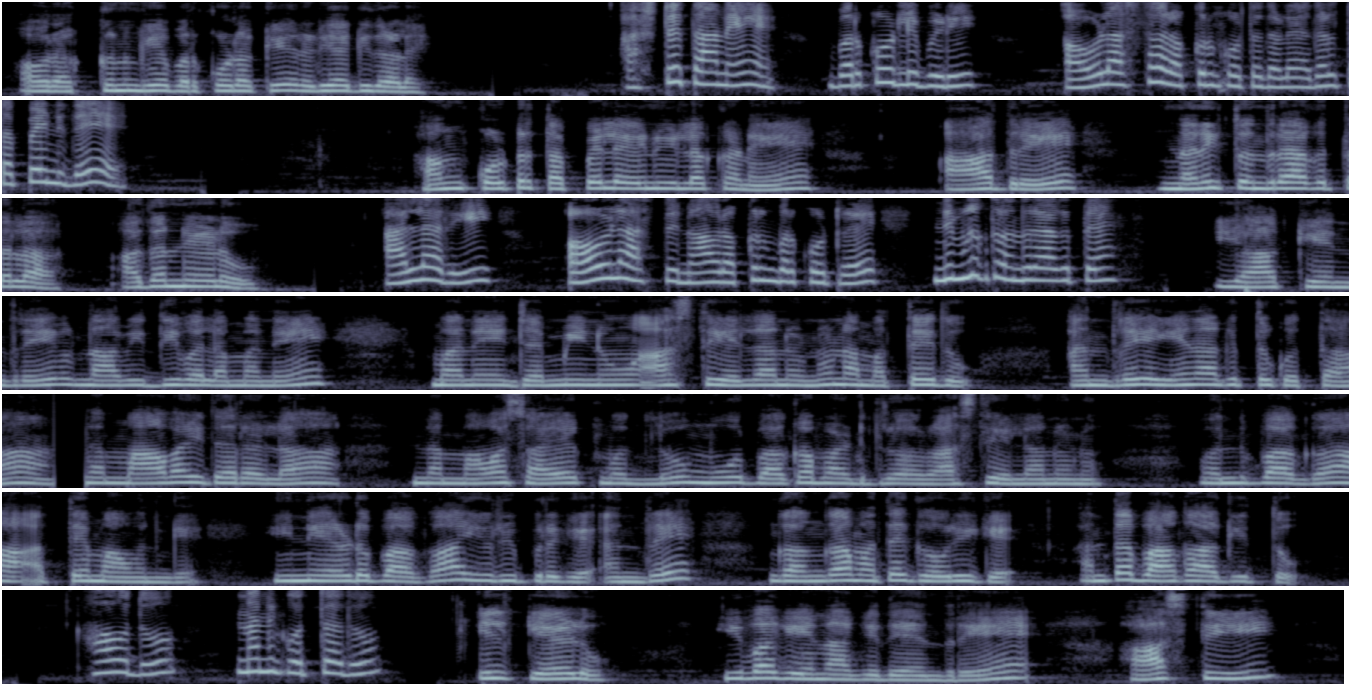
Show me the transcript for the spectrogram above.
ಅವ್ರ ಅಕ್ಕನಿಗೆ ಬರ್ಕೊಡೋಕ್ಕೆ ರೆಡಿಯಾಗಿದ್ದಾಳೆ ಅಷ್ಟೇ ತಾನೇ ಬರ್ಕೊಡ್ಲಿ ಬಿಡಿ. ಅವಳ ಅಸ್ತ ಅಕ್ಕನ ಕೊಡ್ತಿದ್ದಾಳೆ ಅದ್ರಲ್ಲಿ ತಪ್ಪೇನಿದೆ? ಹಂಗೆ ಕೊಟ್ರೆ ತಪ್ಪೆಲ್ಲ ಏನೂ ಇಲ್ಲ ಕಣೆ. ಆದರೆ ನನಗೆ ತೊಂದರೆ ಆಗುತ್ತಲ್ಲ ಅದನ್ನ ಹೇಳು. ಅಲ್ಲ ರೀ ಅವಳ ಆಸ್ತಿನ ಅವ್ರ ಅಕ್ಕನ ಬರ್ಕೊಟ್ರೆ ನಿಮ್ಗೆ ತೊಂದರೆ ಆಗುತ್ತೆ? ಯಾಕೆ ಅಂದರೆ ಇವಾಗ ನಾವಿದ್ದೀವಲ್ಲ ಮನೆ ಮನೆ ಜಮೀನು ಆಸ್ತಿ ಎಲ್ಲಾನು ನಮ್ಮ ಅತ್ತೆದು ಅಂದರೆ ಏನಾಗುತ್ತೆ ಗೊತ್ತಾ? ನಮ್ಮ ಮಾವ ಇದ್ದಾರಲ್ಲ ನಮ್ಮ ಮಾವ ಸಾಯೋಕ್ಕೆ ಮೊದಲು ಮೂರು ಭಾಗ ಮಾಡಿದ್ರು ಅವ್ರ ಆಸ್ತಿ ಎಲ್ಲನೂ ಒಂದು ಭಾಗ ಅತ್ತೆ ಮಾವನಿಗೆ ಇನ್ನೆರಡು ಭಾಗ ಇವರಿಬ್ಬರಿಗೆ ಅಂದರೆ ಗಂಗಾ ಮತ್ತು ಗೌರಿಗೆ ಅಂತ ಭಾಗ ಆಗಿತ್ತು. ಹೌದು ನನಗೆ ಗೊತ್ತದು. ಇಲ್ಲಿ ಕೇಳು ಇವಾಗ ಏನಾಗಿದೆ ಅಂದರೆ ಆಸ್ತಿ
